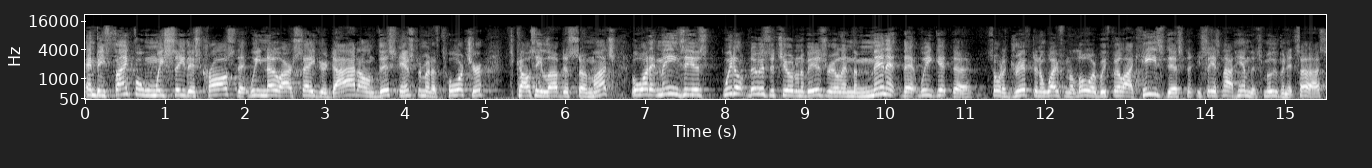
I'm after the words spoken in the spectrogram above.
and be thankful when we see this cross that we know our Savior died on this instrument of torture because he loved us so much. But what it means is we don't do as the children of Israel. And the minute that we get to sort of drifting away from the Lord, we feel like he's distant. You see, it's not him that's moving, it's us.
